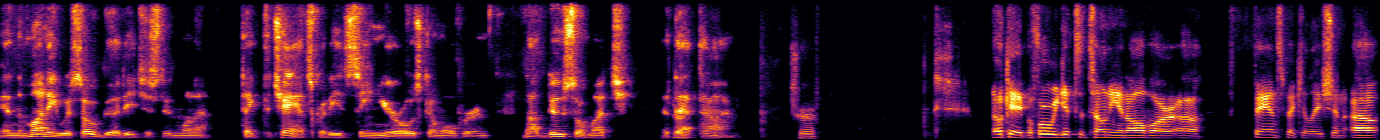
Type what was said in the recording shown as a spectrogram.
and the money was so good, he just didn't want to take the chance because he'd seen Euros come over and not do so much at sure. that time. Sure. Okay, before we get to Tony and all of our uh, fan speculation, uh,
